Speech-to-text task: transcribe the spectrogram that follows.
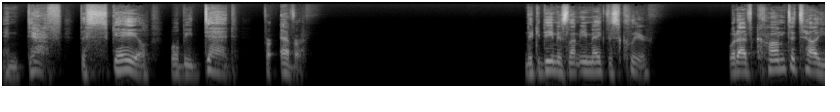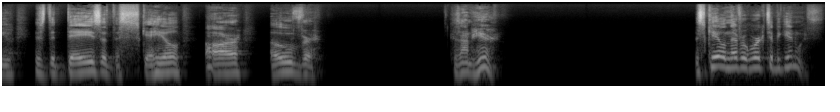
and death. The scale will be dead forever. Nicodemus, let me make this clear. What I've come to tell you is the days of the scale are over because I'm here. The scale never worked to begin with.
